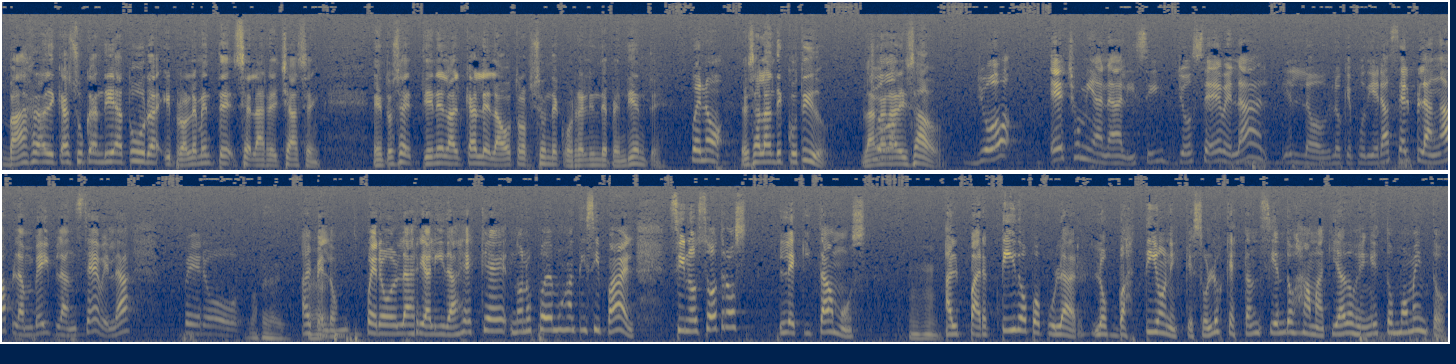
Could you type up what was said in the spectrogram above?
va a radicar su candidatura y probablemente se la rechacen. Entonces tiene el alcalde la otra opción de correr independiente. Bueno. ¿Esa la han discutido? ¿La han analizado? Yo hecho mi análisis, yo sé, ¿verdad? Lo, lo, que pudiera ser plan A, plan B y plan C, ¿verdad? Pero, ay, perdón, pero la realidad es que no nos podemos anticipar. Si nosotros le quitamos al Partido Popular los bastiones que son los que están siendo jamaqueados en estos momentos,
